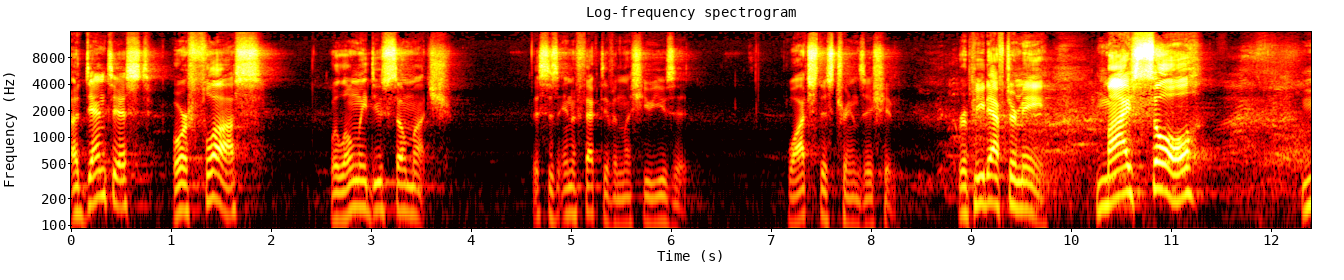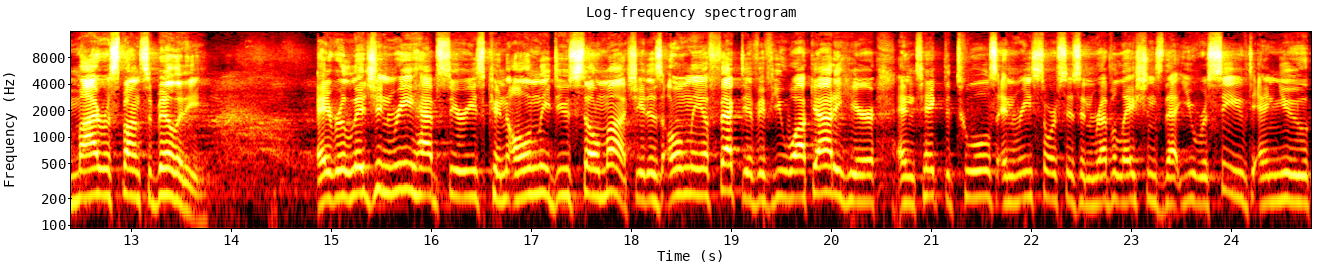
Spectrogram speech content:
A dentist or floss will only do so much. This is ineffective unless you use it. Watch this transition. Repeat after me. My soul, my responsibility. A religion rehab series can only do so much. It is only effective if you walk out of here and take the tools and resources and revelations that you received and you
